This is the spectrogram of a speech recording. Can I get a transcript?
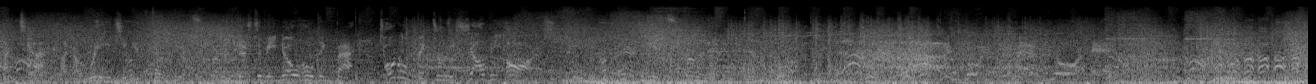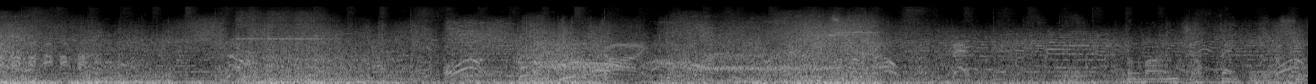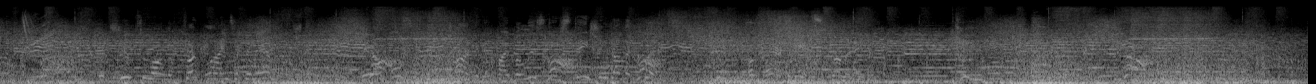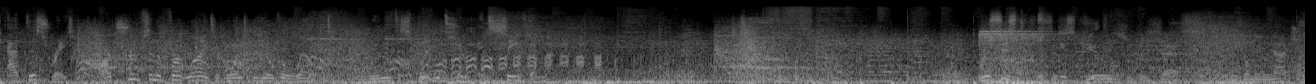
Attack like a raging inferno. There's to be no holding back. Total victory shall be ours. Prepare to be exterminated. Troops along the front lines have been ambushed. They are also being targeted by ballistae stationed on the cliffs. Prepare to be exterminated. At this rate, our troops in the front lines are going to be overwhelmed. We need to split in two and save them. Resistance With the skills you possess, it is only natural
